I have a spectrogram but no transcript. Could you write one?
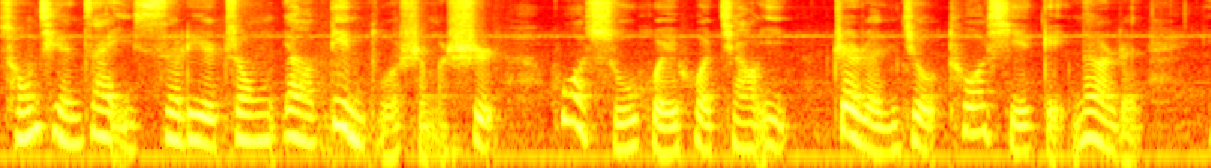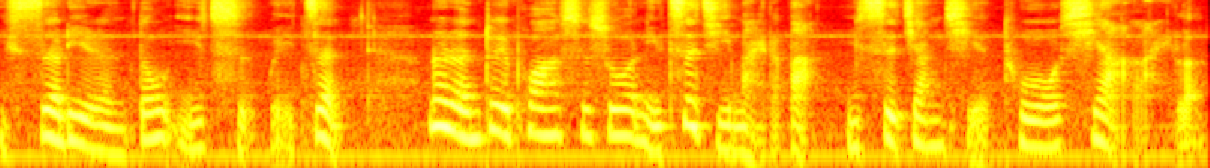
从前在以色列中要定夺什么事，或赎回或交易，这人就托鞋给那人，以色列人都以此为证。那人对波阿斯说：“你自己买了吧。”于是将鞋脱下来了。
